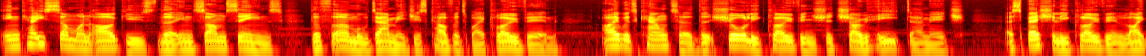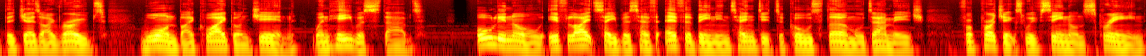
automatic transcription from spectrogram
In case someone argues that in some scenes the thermal damage is covered by clothing, I would counter that surely clothing should show heat damage, especially clothing like the Jedi robes worn by Qui-Gon Jinn when he was stabbed. All in all, if lightsabers have ever been intended to cause thermal damage for projects we've seen on screen,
